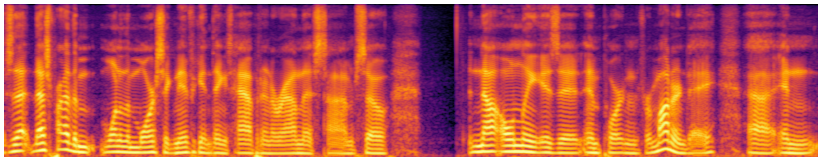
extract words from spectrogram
so that that's probably the one of the more significant things happening around this time. So not only is it important for modern day uh, in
